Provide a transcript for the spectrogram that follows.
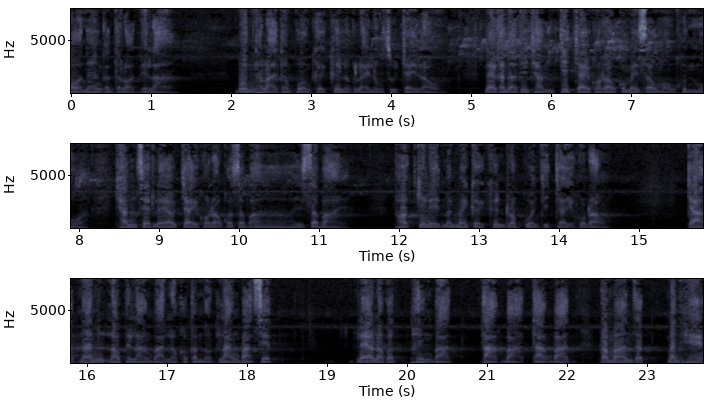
ต่อเนื่องกันตลอดเวลา บุญทั้งหลายทั้งปวงเกิดขึ้นแล้วก็ไหลลงสู่ใจเรา ในขณะที่ฉันจิตใจของเราก็ไม่เศร้าหมองขุ่นมัว ฉันเสร็จแล้วใจของเราก็สบายสบาย เพราะกิเลสมันไม่เกิดขึ้นรบกวนจิตใจของเรา จากนั้นเราไปล้างบาตรเราก็กำหนดล้างบาตรเสร็จ แล้วเราก็พึ่งบาตรตากบาตรตากบาตรประมาณสักมันแห้ง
